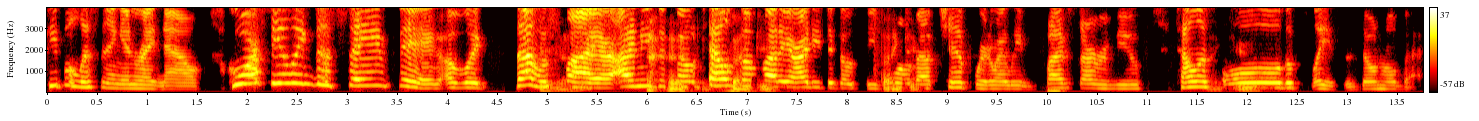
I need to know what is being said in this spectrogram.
people listening in right now who are feeling the same thing of like that was fire. I need to go tell Thank you. somebody, or I need to go see Thank more you. about Chip. Where do I leave a five star review? Tell us Thank you. all the places. Don't hold back.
